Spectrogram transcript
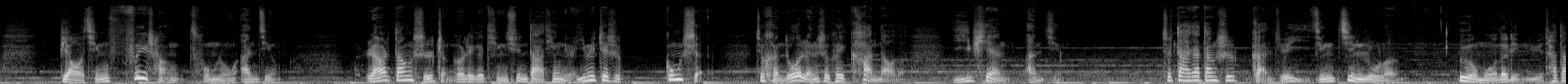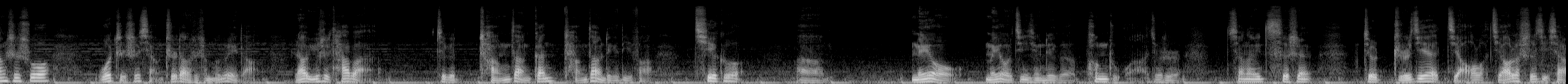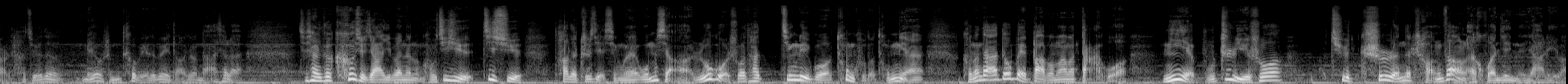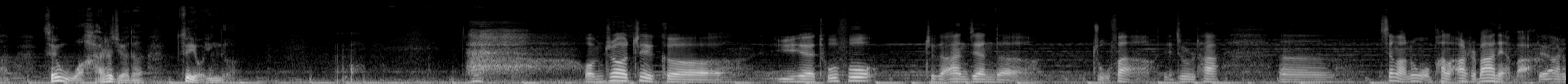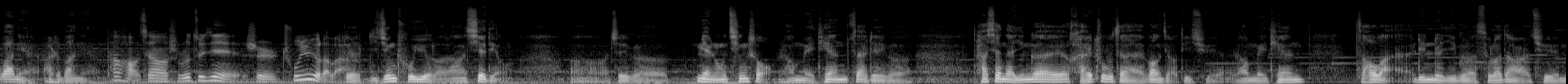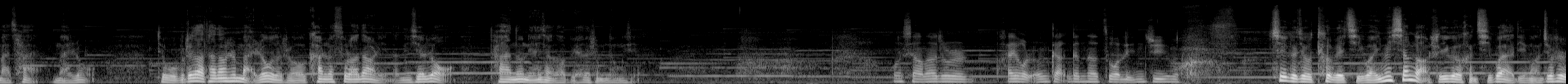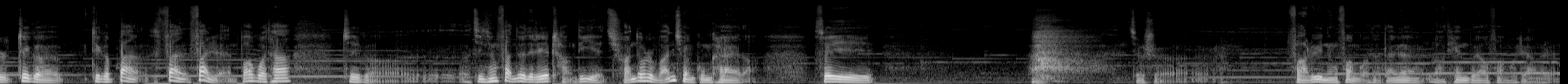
表情非常从容安静。然而当时整个这个庭讯大厅里面，因为这是公审，就很多人是可以看到的，一片安静，就大家当时感觉已经进入了恶魔的领域。他当时说。我只是想知道是什么味道，然后于是他把这个肠脏、肝肠脏这个地方切割，呃，没有没有进行这个烹煮啊，就是相当于刺身，就直接嚼了，嚼了十几下，他觉得没有什么特别的味道，就拿下来，就像一个科学家一般的冷酷，继续继续他的肢解行为。我们想啊，如果说他经历过痛苦的童年，可能大家都被爸爸妈妈打过，你也不至于说。去吃人的肠脏来缓解你的压力吧，所以我还是觉得罪有应得。唉，我们知道这个雨夜屠夫这个案件的主犯啊，也就是他，嗯，香港政府判了二十八年吧？对，二十八年，二十八年。他好像是不是最近是出狱了吧？对，已经出狱了，然后谢顶，呃，这个面容清瘦，然后每天在这个。他现在应该还住在旺角地区，然后每天早晚拎着一个塑料袋儿去买菜买肉。对，我不知道他当时买肉的时候，看着塑料袋里的那些肉，他还能联想到别的什么东西。我想到就是还有人敢跟他做邻居吗？这个就特别奇怪，因为香港是一个很奇怪的地方，就是这个这个办犯犯人，包括他这个进行犯罪的这些场地，全都是完全公开的，所以啊，就是法律能放过他，但愿老天不要放过这样的人吧。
